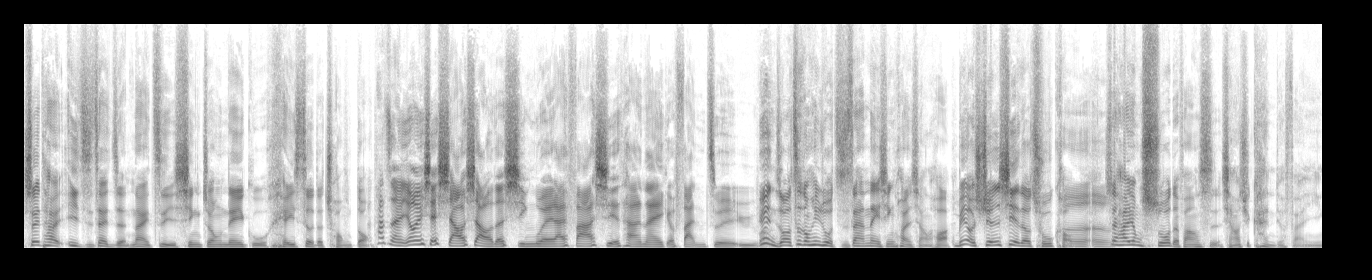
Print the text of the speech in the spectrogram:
所以他一直在忍耐自己心中那一股黑色的冲动。他只能用一些小小的行为来发泄他那一个犯罪欲望。因为你知道，这东西如果只在内心幻想的话，没有宣泄的出口，嗯嗯，所以他用说的方式想要去看你的反应。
